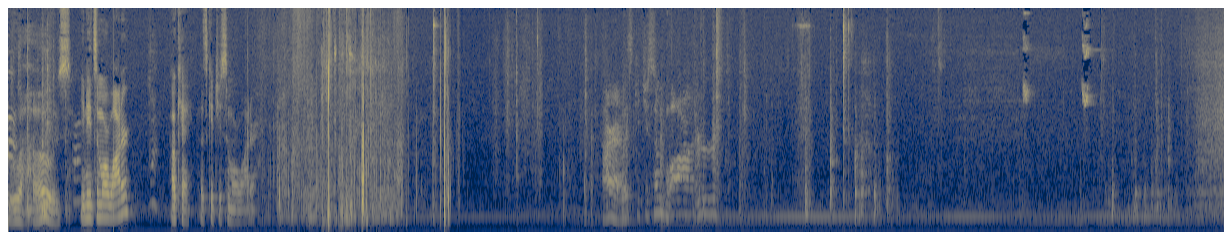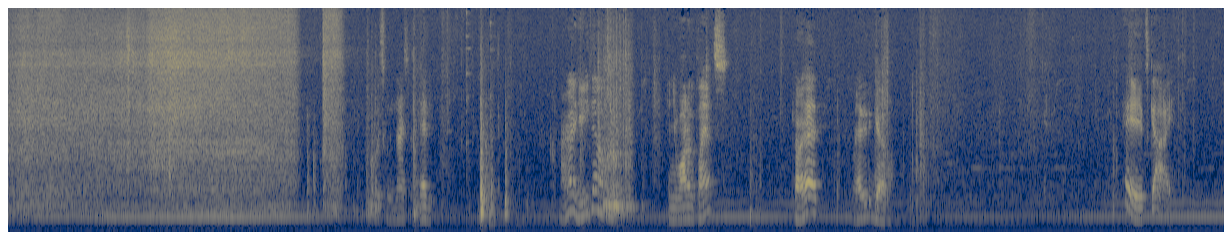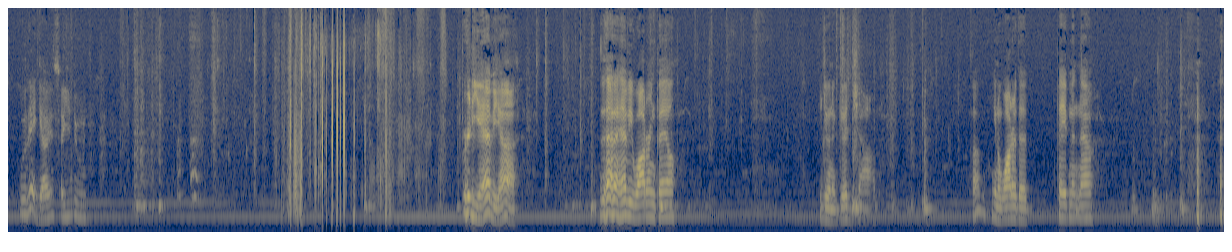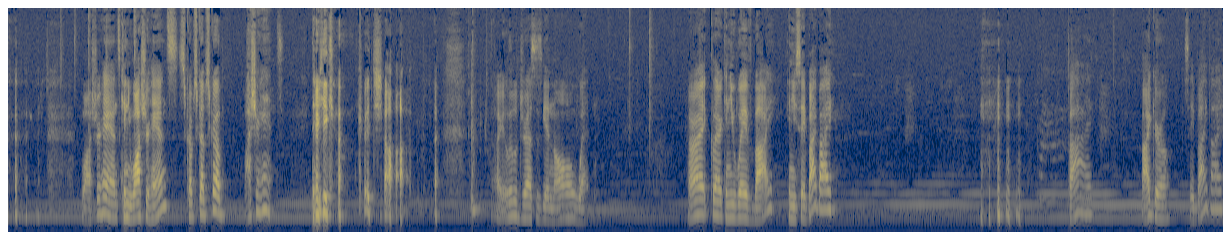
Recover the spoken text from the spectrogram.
Ooh, a hose. You need some more water? Okay, let's get you some more water. Alright, let's get you some water. Heavy. Alright, here you go. Can you water the plants? Go ahead. Ready to go. Hey, it's Guy. Well, hey guys, how you doing? Pretty heavy, huh? Is that a heavy watering pail? You're doing a good job. Well, you gonna water the pavement now? wash your hands. Can you wash your hands? Scrub, scrub, scrub. Wash your hands. There you go. Good job. oh, your little dress is getting all wet. All right, Claire, can you wave bye? Can you say bye bye? Bye. Bye, girl. Say bye bye.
